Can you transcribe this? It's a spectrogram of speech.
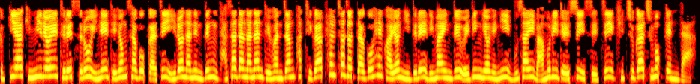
급기야 김미려의 드레스로 인해 대형 사고까지 일어나는 등 다사다난한 대환장 파티가 펼쳐졌다고 해 과연 이들의 리마인드 웨딩 여행이 무사히 마무리될 수 있을지 귀추가 주목된다.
